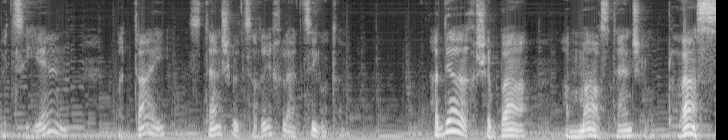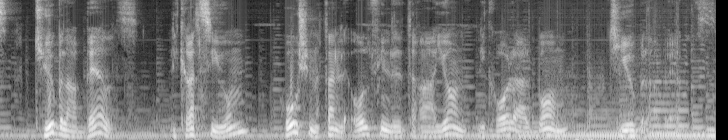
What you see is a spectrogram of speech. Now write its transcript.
וציין מתי סטנשל צריך להציג אותם. הדרך שבה אמר סטנשל plus Tubular Bells לקראת סיום, הוא שנתן לאולפילד את הרעיון לקרוא לאלבום טיובלר בלס.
